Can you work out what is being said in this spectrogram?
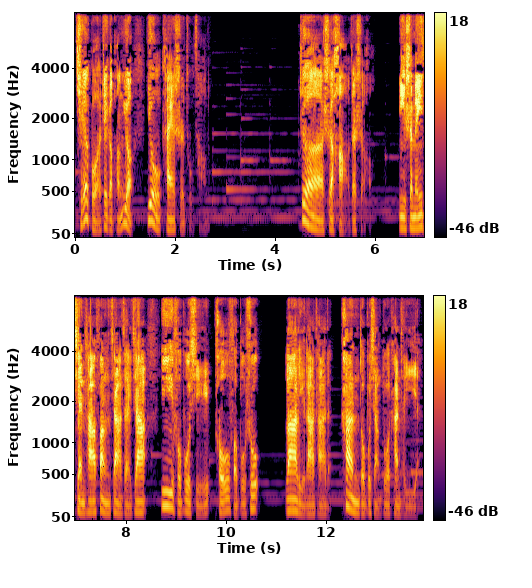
结果这个朋友又开始吐槽了。这是好的时候，你是没见他放假在家，衣服不洗，头发不梳，邋里邋遢的，看都不想多看他一眼。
